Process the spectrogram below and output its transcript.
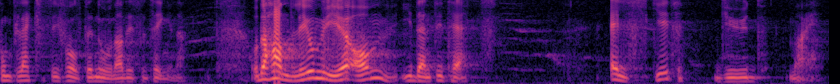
kompleks i forhold til noen av disse tingene. Og det handler jo mye om identitet. Elsker Gud meg?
